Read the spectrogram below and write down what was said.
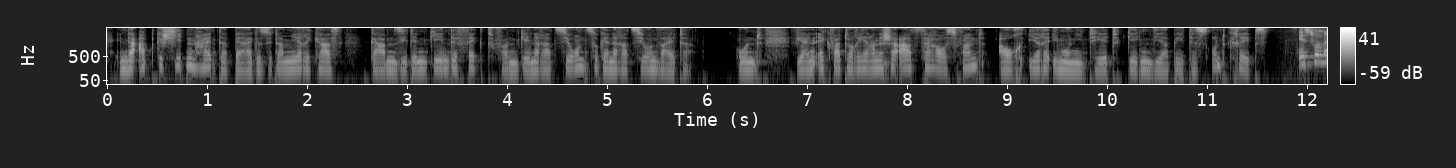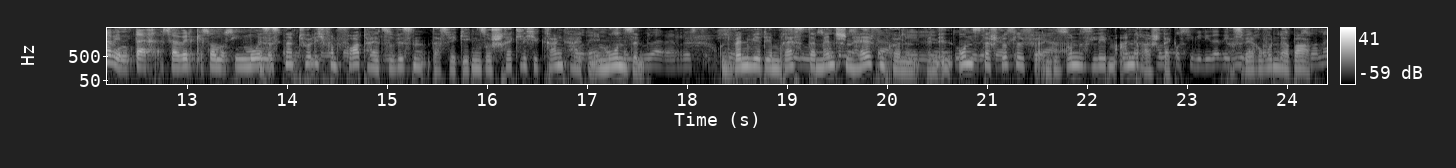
In der Abgeschiedenheit der Berge Südamerikas gaben sie den Gendefekt von Generation zu Generation weiter. Und, wie ein äquatorianischer Arzt herausfand, auch ihre Immunität gegen Diabetes und Krebs. Es ist natürlich von Vorteil zu wissen, dass wir gegen so schreckliche Krankheiten immun sind. Und wenn wir dem Rest der Menschen helfen können, wenn in uns der Schlüssel für ein gesundes Leben anderer steckt, das wäre wunderbar.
